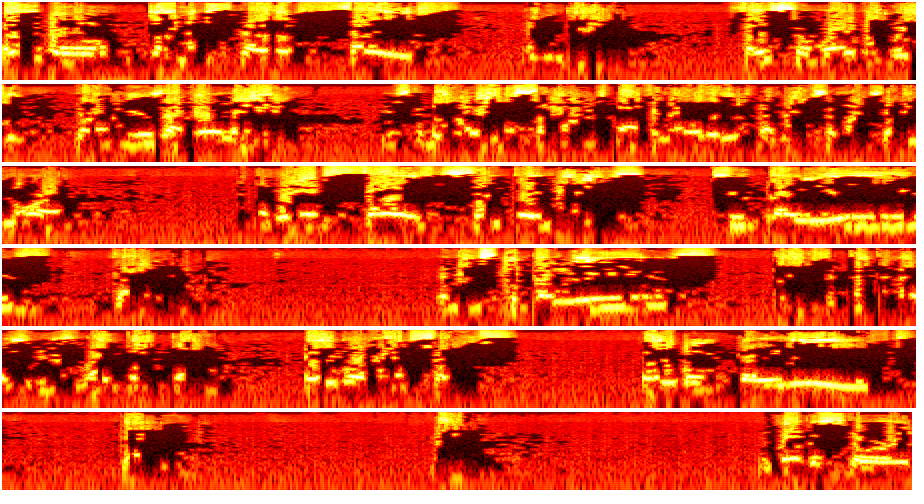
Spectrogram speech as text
Abel demonstrated faith in God. Faith's a word that we don't use that very much. Used to be always the songs back in the 80s, but not so much anymore. The word faith simply means to believe God. It means to believe. It's you just write that down. Abel faith. Abel believed God. We read the story.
